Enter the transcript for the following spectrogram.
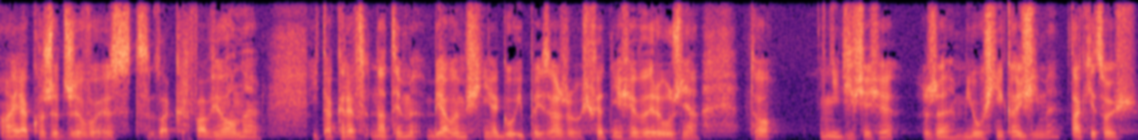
a jako, że drzewo jest zakrwawione i ta krew na tym białym śniegu i pejzażu świetnie się wyróżnia, to nie dziwcie się, że miłośnika zimy takie coś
